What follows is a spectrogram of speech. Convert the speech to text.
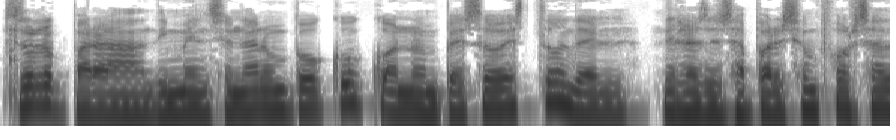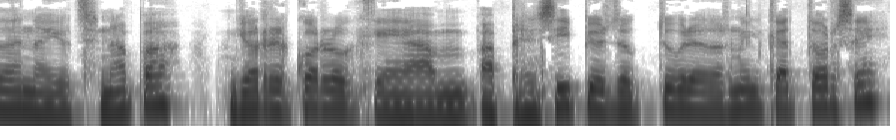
Solo para dimensionar un poco, cuando empezó esto del, de la desaparición forzada en Ayotzinapa, yo recuerdo que a, principios de octubre de 2014,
